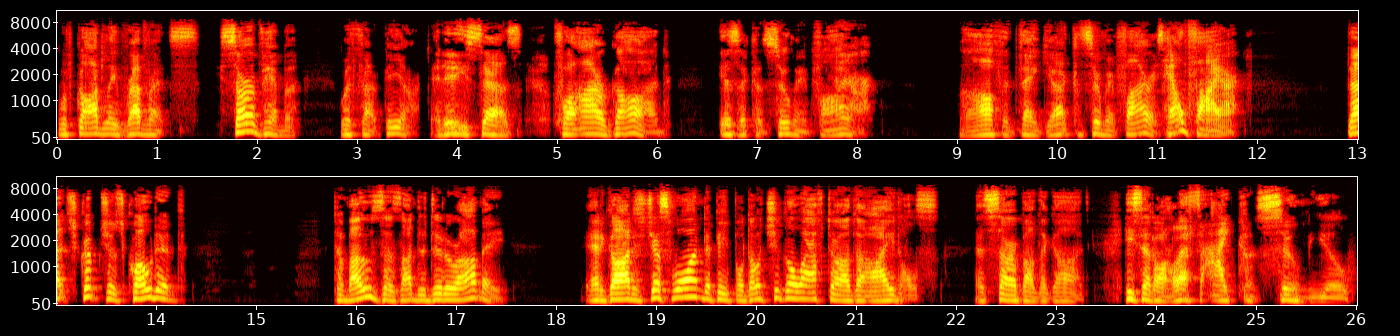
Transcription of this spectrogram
with godly reverence, serve him with that fear. And then he says, For our God is a consuming fire. I often think, yeah, consuming fire is hellfire. That scripture is quoted to Moses under Deuteronomy. And God has just warned the people don't you go after other idols and serve other gods. He said, oh, unless I consume you.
